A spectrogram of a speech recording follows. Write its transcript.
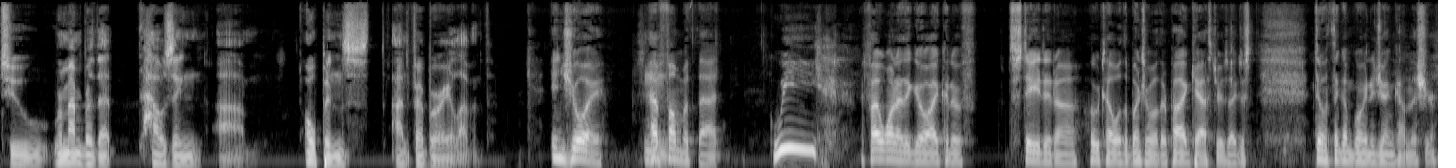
to remember that housing um, opens on February 11th. Enjoy. Have Hmm. fun with that. Wee. If I wanted to go, I could have stayed in a hotel with a bunch of other podcasters. I just don't think I'm going to Gen Con this year.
